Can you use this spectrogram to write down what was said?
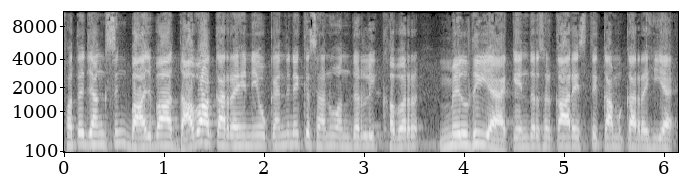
ਫਤਿਹ ਜੰਗ ਸਿੰਘ ਬਾਜਵਾ ਦਾਵਾ ਕਰ ਰਹੇ ਨੇ ਉਹ ਕਹਿੰਦੇ ਨੇ ਕਿ ਸਾਨੂੰ ਅੰਦਰਲੀ ਖਬਰ ਮਿਲਦੀ ਹੈ ਕੇਂਦਰ ਸਰਕਾਰ ਇਸ ਤੇ ਕੰਮ ਕਰ ਰਹੀ ਹੈ।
